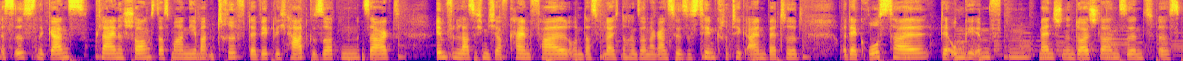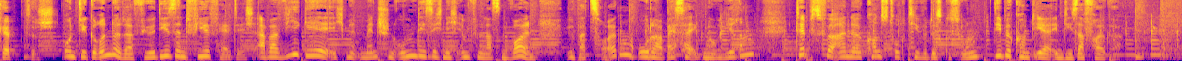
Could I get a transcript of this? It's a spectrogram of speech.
Es ist eine ganz kleine Chance, dass man jemanden trifft, der wirklich hartgesotten sagt, impfen lasse ich mich auf keinen Fall und das vielleicht noch in so einer ganzen Systemkritik einbettet. Der Großteil der ungeimpften Menschen in Deutschland sind äh, skeptisch. Und die Gründe dafür, die sind vielfältig. Aber wie gehe ich mit Menschen um, die sich nicht impfen lassen wollen? Überzeugen oder besser ignorieren? Tipps für eine konstruktive Diskussion, die bekommt ihr in dieser Folge.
